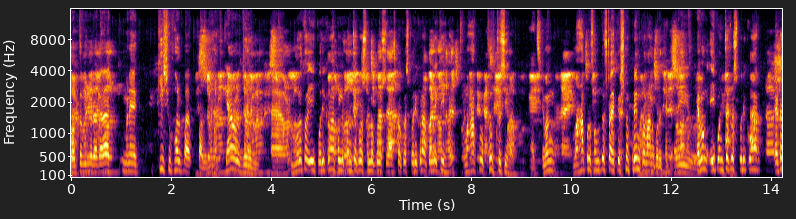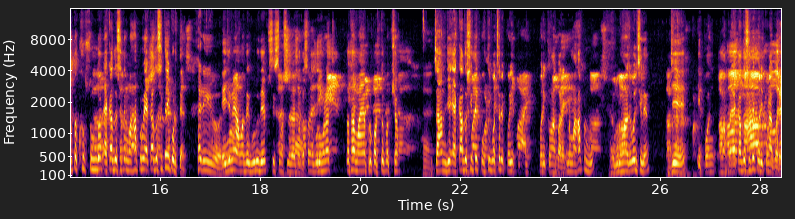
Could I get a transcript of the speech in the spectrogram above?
ভক্তবৃন্দরা তারা মানে কি সুফল পাবে? মানে কেন জরুরি? মূলত এই পরিক্রমা করলে পঞ্চক্রোশ ষোলক্রোশ অষ্টক্রোশ পরিক্রমা করলে কি হয়? মহাপ্রভু খুব খুশি হয়। এবং মহাপ্রভু সন্তুষ্ট হয় কৃষ্ণ প্রেম প্রদান করে থাকে এবং এই পঞ্চক্রোশ পরিক্রমার এটা তো খুব সুন্দর একাদশীতে মহাপ্রভু একাদশীতেই করতেন। এই জন্য আমাদের গুরুদেব শ্রী শ্রী গুরু মহারাজ তথা মায়াপুর কর্তৃপক্ষ হ্যাঁ। চান যে একাদশীতে প্রতি বছরে পরি- পরিক্রমা করে। কিন্তু মহাপ্রভু গুরু মহারাজ বলছিলেন যে এই একাদশীতে পরিক্রমা করে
